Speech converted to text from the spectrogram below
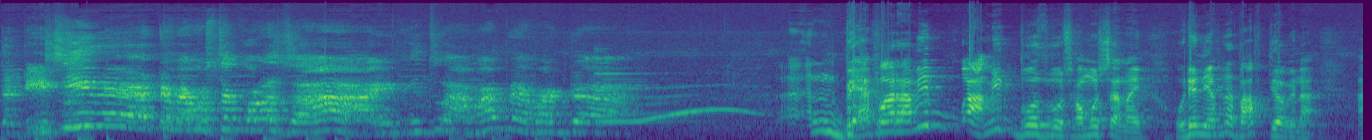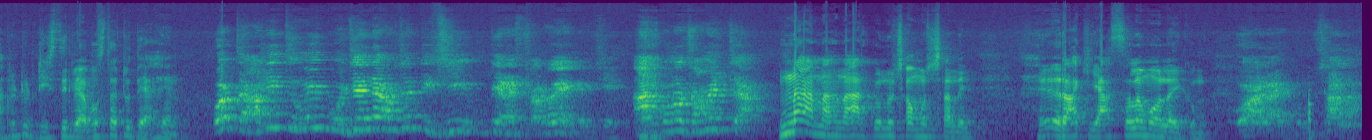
তা ডিসি একটা ব্যবস্থা করা যায় কিন্তু আমার ব্যাপারটা ব্যাপার আমি আমি বুঝব সমস্যা নাই। ওটা নিয়ে আপনার ভাবতে হবে না। আপনি একটু ডিসির ব্যবস্থা একটু দেখেন। ও তাহলে তুমি বুঝে নাও যে ডিসি ট্রান্সফার হয়ে গেছে। আর কোনো সমস্যা? না না না আর কোনো সমস্যা নেই। রাখি আসসালামু আলাইকুম। ওয়ালাইকুম সালাম।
